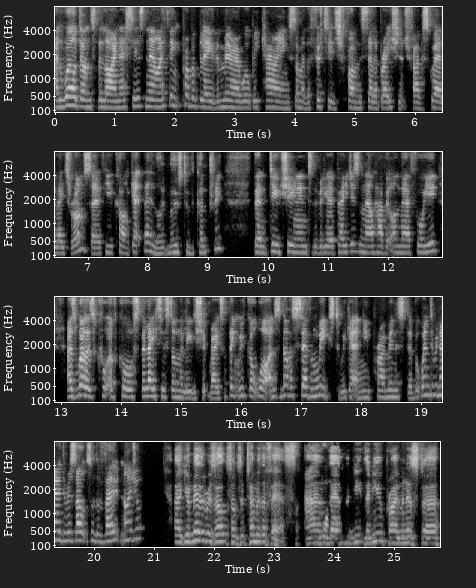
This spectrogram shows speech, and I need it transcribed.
And well done to the Lionesses. Now, I think probably the Mirror will be carrying some of the footage from the celebration at Trafalgar Square later on. So if you can't get there, like most of the country, then do tune into the video pages and they'll have it on there for you, as well as, of course, the latest on the leadership race. I think we've got what? And it's another seven weeks till we get a new prime minister. But when do we know the results of the vote, Nigel? Uh, you'll know the results on September the 5th, and yeah. then the new, the new Prime Minister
